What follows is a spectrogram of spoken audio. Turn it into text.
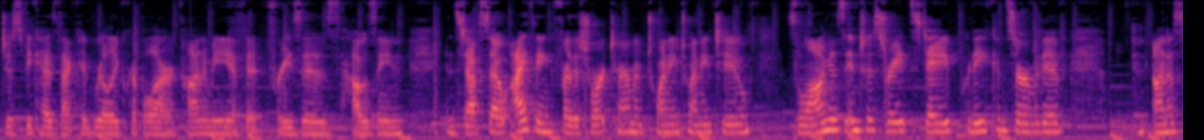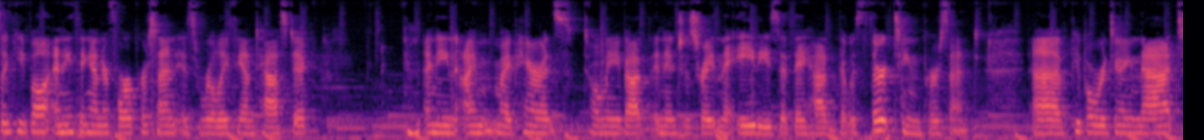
just because that could really cripple our economy if it freezes housing and stuff. So I think for the short term of 2022, as long as interest rates stay pretty conservative, honestly, people, anything under 4% is really fantastic. I mean, I'm, my parents told me about an interest rate in the 80s that they had that was 13%. Uh, people were doing that.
